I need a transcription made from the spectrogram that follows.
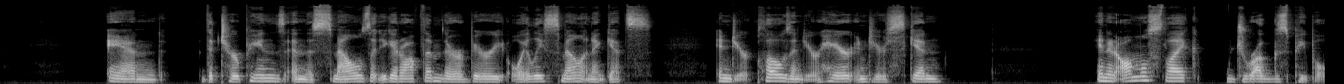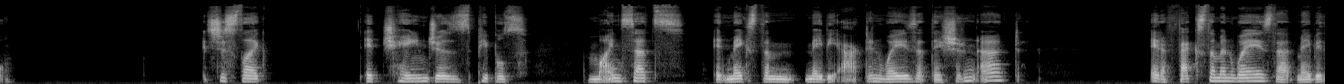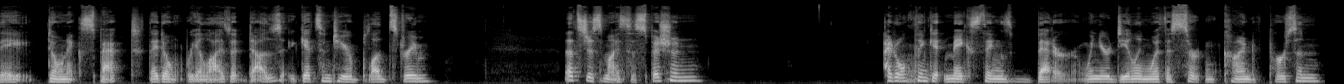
And the terpenes and the smells that you get off them, they're a very oily smell and it gets into your clothes, into your hair, into your skin. And it almost like drugs people. It's just like it changes people's mindsets. It makes them maybe act in ways that they shouldn't act it affects them in ways that maybe they don't expect. They don't realize it does. It gets into your bloodstream. That's just my suspicion. I don't think it makes things better when you're dealing with a certain kind of person.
